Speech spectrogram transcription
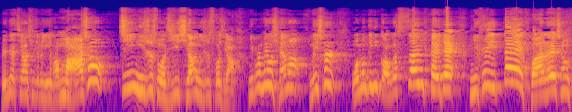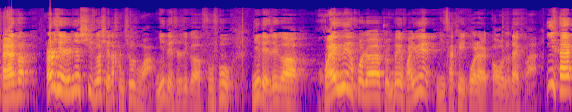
人家江西这个银行马上急你之所急，想你之所想。你不是没有钱吗？没事儿，我们给你搞个三胎贷，你可以贷款来生孩子。而且人家细则写的很清楚啊，你得是这个夫妇，你得这个怀孕或者准备怀孕，你才可以过来搞我这个贷款。一胎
